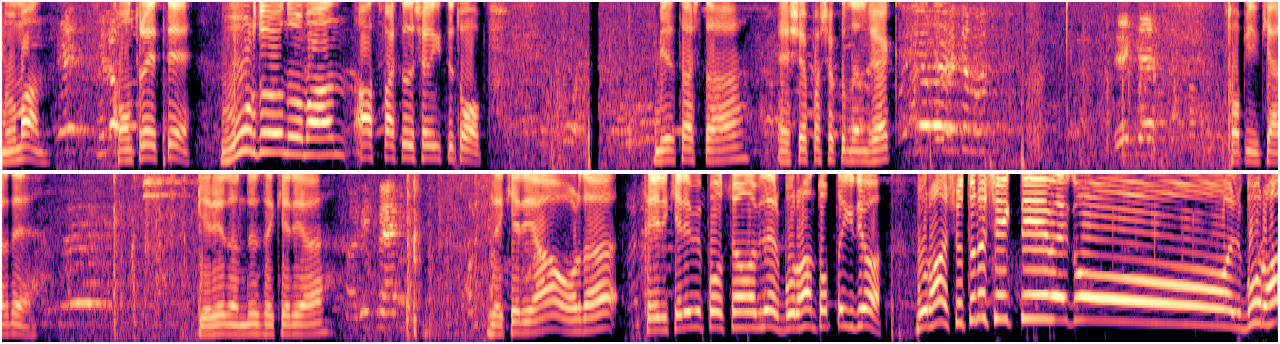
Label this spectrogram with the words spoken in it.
Numan kontrol etti. Vurdu Numan. Asfaltta dışarı gitti top. Bir taş daha. Eşref Paşa kullanacak. Top İlker'de. Geriye döndü Zekeriya. Zekeriya orada tehlikeli bir pozisyon olabilir. Burhan topla gidiyor. Burhan şutunu çekti ve gol. Burhan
